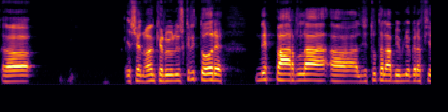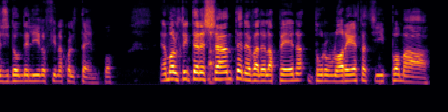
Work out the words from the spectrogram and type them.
uh, essendo anche lui uno scrittore, ne parla uh, di tutta la bibliografia di Don DeLillo fino a quel tempo. È molto interessante, ah. ne vale la pena, dura un'oretta tipo, ma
